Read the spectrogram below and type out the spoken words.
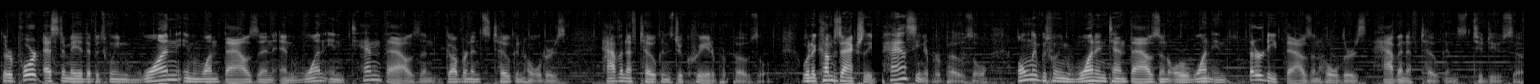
The report estimated that between 1 in 1,000 and 1 in 10,000 governance token holders have enough tokens to create a proposal. When it comes to actually passing a proposal, only between 1 in 10,000 or 1 in 30,000 holders have enough tokens to do so.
